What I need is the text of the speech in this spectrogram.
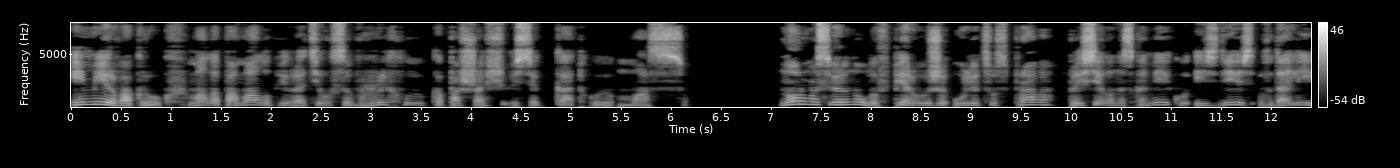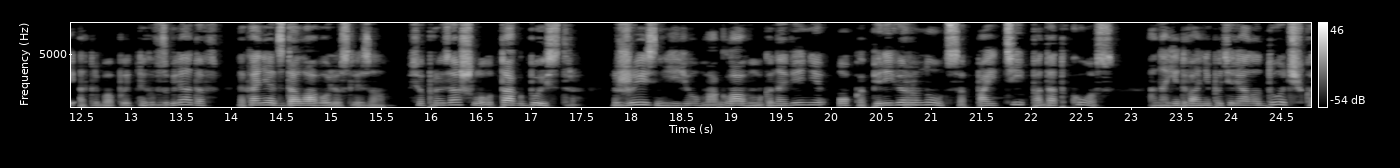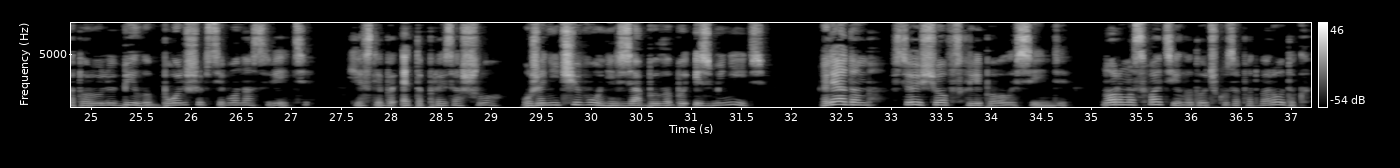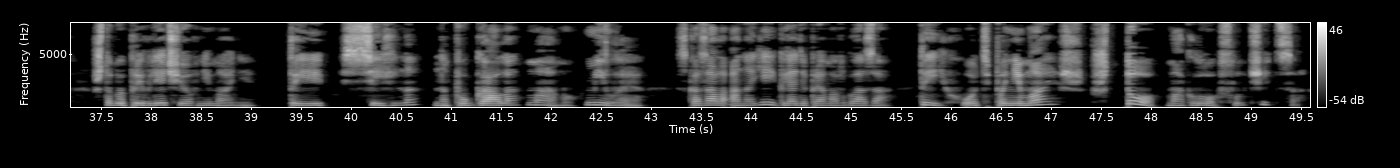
И мир вокруг мало-помалу превратился в рыхлую, копошащуюся гадкую массу. Норма свернула в первую же улицу справа, присела на скамейку и здесь, вдали от любопытных взглядов, наконец дала волю слезам. Все произошло так быстро. Жизнь ее могла в мгновение ока перевернуться, пойти под откос. Она едва не потеряла дочь, которую любила больше всего на свете. Если бы это произошло, уже ничего нельзя было бы изменить. Рядом все еще всхлипывала Синди. Норма схватила дочку за подбородок, чтобы привлечь ее внимание. «Ты сильно напугала маму, милая», — сказала она ей, глядя прямо в глаза. «Ты хоть понимаешь, что могло случиться?»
